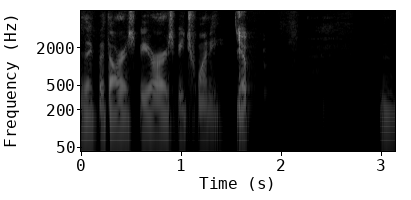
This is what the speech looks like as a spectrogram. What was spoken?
I think, with RSB or RSB 20. Yep. Hmm.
